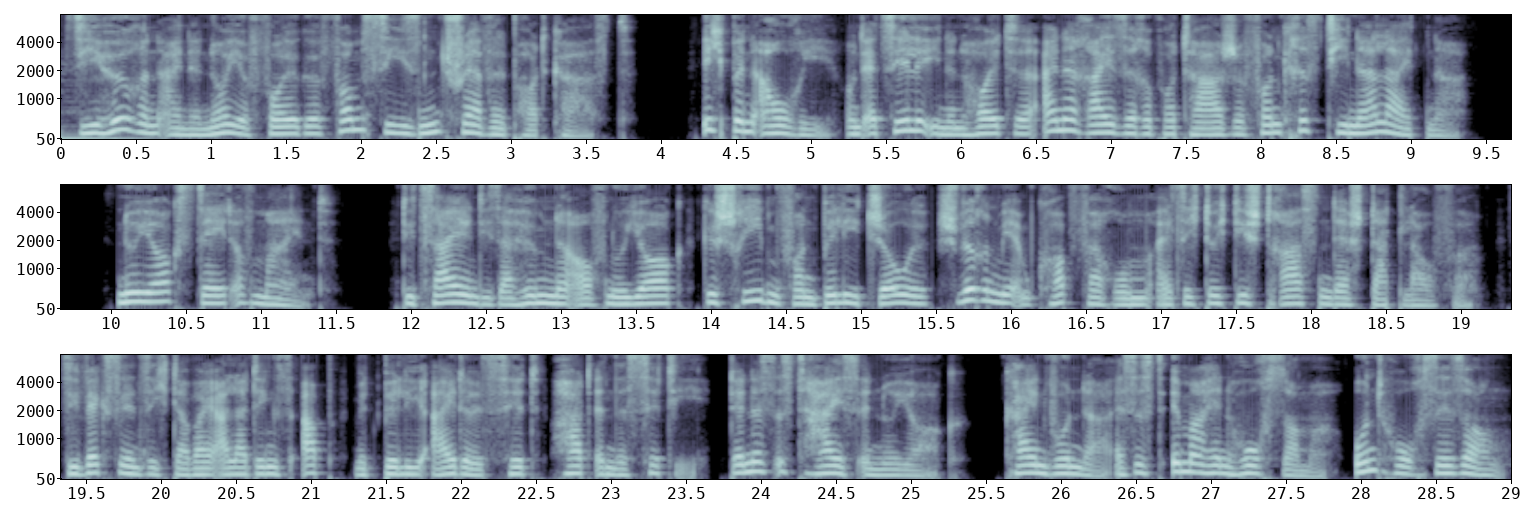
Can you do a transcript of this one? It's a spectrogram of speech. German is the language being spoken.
Sie hören eine neue Folge vom Season Travel Podcast. Ich bin Auri und erzähle Ihnen heute eine Reisereportage von Christina Leitner. New York State of Mind. Die Zeilen dieser Hymne auf New York, geschrieben von Billy Joel, schwirren mir im Kopf herum, als ich durch die Straßen der Stadt laufe. Sie wechseln sich dabei allerdings ab mit Billy Idols Hit Hot in the City. Denn es ist heiß in New York. Kein Wunder, es ist immerhin Hochsommer und Hochsaison.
